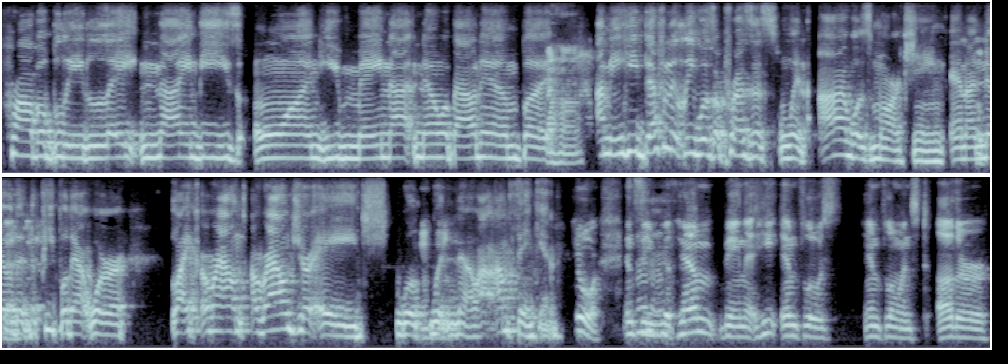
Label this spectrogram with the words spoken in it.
probably late 90s on, you may not know about him. But uh-huh. I mean, he definitely was a presence when I was marching. And I okay. know that the people that were like around around your age will mm-hmm. would know. I, am thinking. Sure. And see, mm-hmm. with him being that he influenced influenced other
